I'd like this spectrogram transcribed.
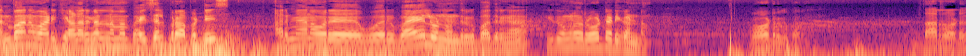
அன்பான வாடிக்கையாளர்கள் நம்ம பைசல் ப்ராப்பர்ட்டிஸ். அருமையான ஒரு ஒரு வயல் ஒன்று வந்திருக்கு பார்த்துருங்க இது உங்களை ரோட்டடி கண்டம். ரோடு இருக்குது பாருங்கள் தார் ரோடு.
